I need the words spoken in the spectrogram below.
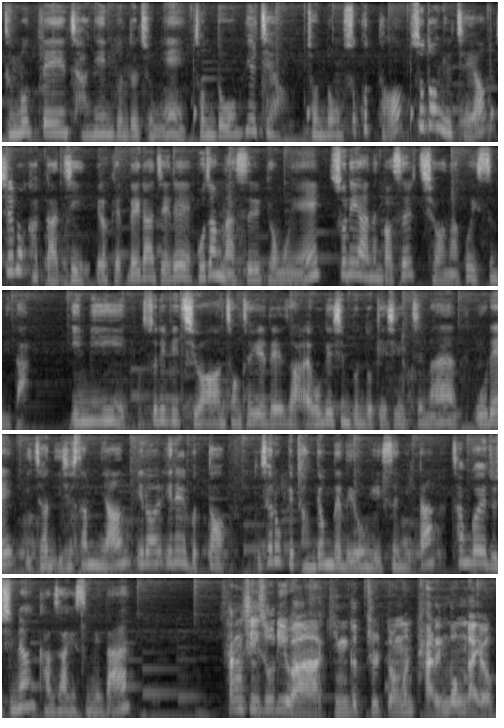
등록된 장애인분들 중에 전동 휠체어, 전동 스쿠터, 수동 휠체어, 실버카까지 이렇게 네 가지를 고장 났을 경우에 수리하는 것을 지원하고 있습니다. 이미 수리비 지원 정책에 대해서 알고 계신 분도 계시겠지만 올해 2023년 1월 1일부터 또 새롭게 변경된 내용이 있으니까 참고해 주시면 감사하겠습니다. 상시 수리와 긴급 출동은 다른 건가요?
